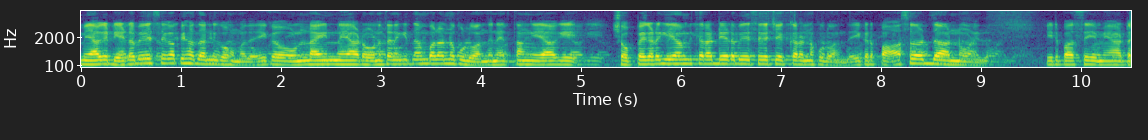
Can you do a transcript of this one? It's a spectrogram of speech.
මෙයාගේ ඩේටාබේස් එක අපි හදන්නේ කොහොමද? ඒක ඔන්ලයින් එයාට ඕන තැනක ඉඳන් බලන්න පුළුවන්ද? නැත්නම් එයාගේ ෂොප් එකට ගියාම විතරක් ඩේටාබේස් එක චෙක් කරන්න පුළුවන්ද? ඒකට පාස්වර්ඩ් දාන්න ඕනේද? ඊට පස්සේ මෙයාට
